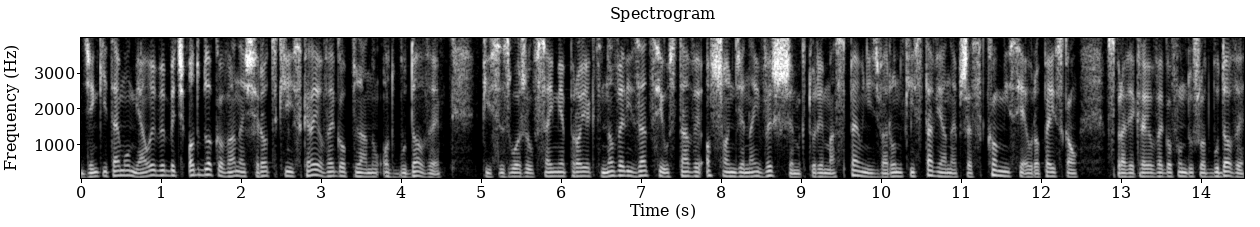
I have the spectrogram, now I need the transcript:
Dzięki temu miałyby być odblokowane środki z Krajowego Planu Odbudowy. PiS złożył w Sejmie projekt nowelizacji ustawy o Sądzie Najwyższym, który ma spełnić warunki stawiane przez Komisję Europejską w sprawie Krajowego Funduszu Odbudowy.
